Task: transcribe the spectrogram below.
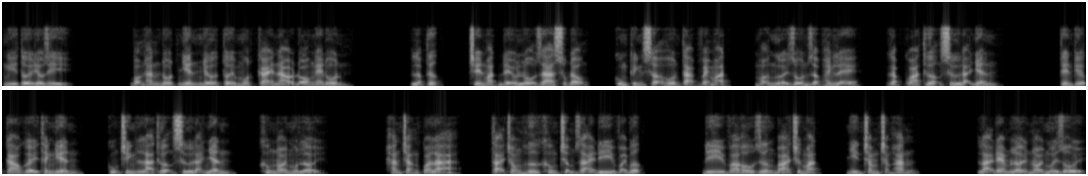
nghĩ tới điều gì? Bọn hắn đột nhiên nhớ tới một cái nào đó nghe đồn. Lập tức, trên mặt đều lộ ra xúc động, cùng kính sợ hôn tạp vẻ mặt, mọi người dồn dập hành lễ, gặp qua thượng sứ đại nhân. Tên kia cao gầy thanh niên, cũng chính là thượng sứ đại nhân, không nói một lời. Hắn chẳng qua là, tại trong hư không chậm rãi đi vài bước. Đi vào Âu Dương Bá trước mặt, nhìn chằm chằm hắn. Lại đem lời nói mới rồi,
